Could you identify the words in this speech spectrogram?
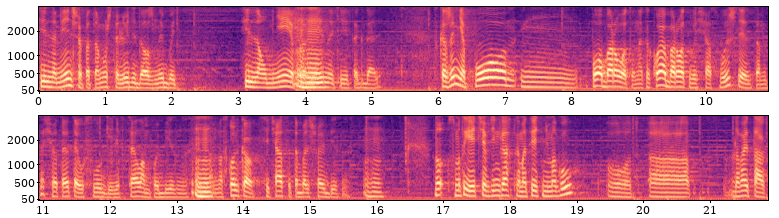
сильно меньше, потому что люди должны быть сильно умнее, продвинутее и так далее. Скажи мне по, по обороту, на какой оборот вы сейчас вышли там, за счет этой услуги или в целом по бизнесу? Мгм. Там, насколько сейчас это большой бизнес? Мгм. Ну, смотри, я тебе в деньгах прям ответить не могу. Вот. А, давай так.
